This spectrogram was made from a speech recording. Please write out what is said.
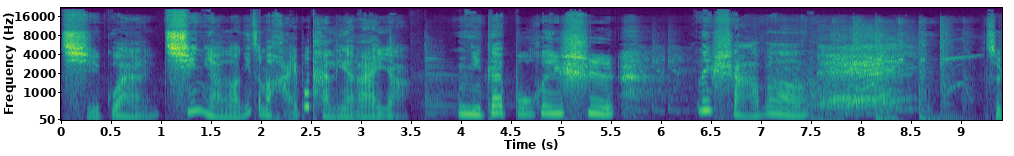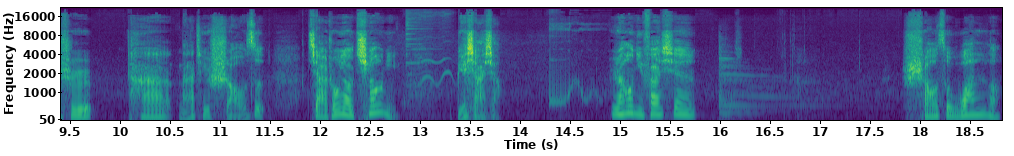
奇怪，七年了，你怎么还不谈恋爱呀？你该不会是那啥吧？”此时，他拿起勺子，假装要敲你，别瞎想。然后你发现，勺子弯了，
